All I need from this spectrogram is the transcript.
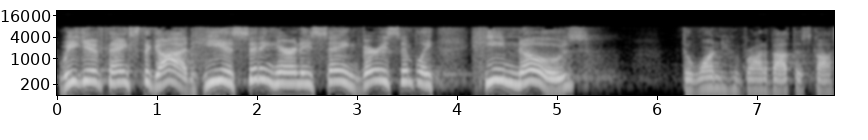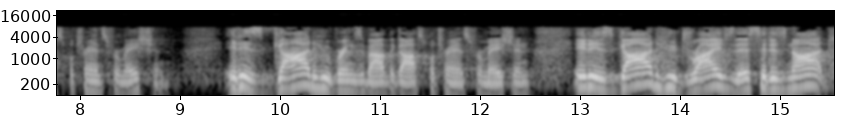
We give thanks to God. He is sitting here and he's saying very simply, He knows the one who brought about this gospel transformation. It is God who brings about the gospel transformation. It is God who drives this. It is not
